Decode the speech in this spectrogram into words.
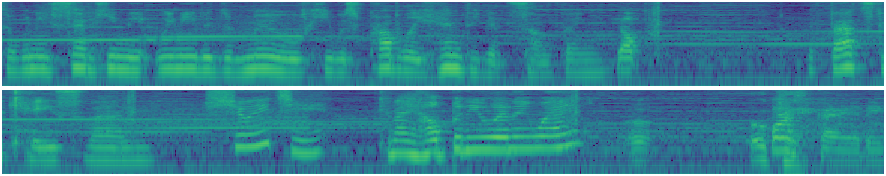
So when he said he ne- we needed to move, he was probably hinting at something. Yup. If that's the case, then Shuichi, can I help in you anyway? Uh, of course, Okay.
